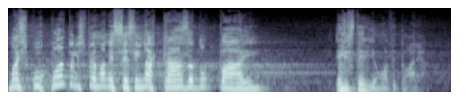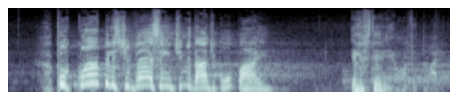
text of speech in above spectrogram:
Mas por quanto eles permanecessem na casa do Pai, eles teriam a vitória. Por quanto eles tivessem intimidade com o Pai, eles teriam a vitória.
